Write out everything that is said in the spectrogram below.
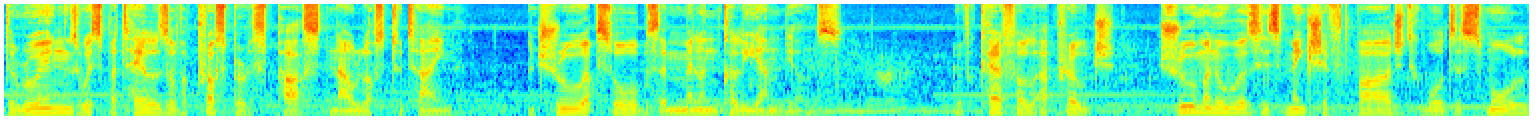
The ruins whisper tales of a prosperous past now lost to time, and Shrew absorbs the melancholy ambience. With a careful approach, Shrew maneuvers his makeshift barge towards a small,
